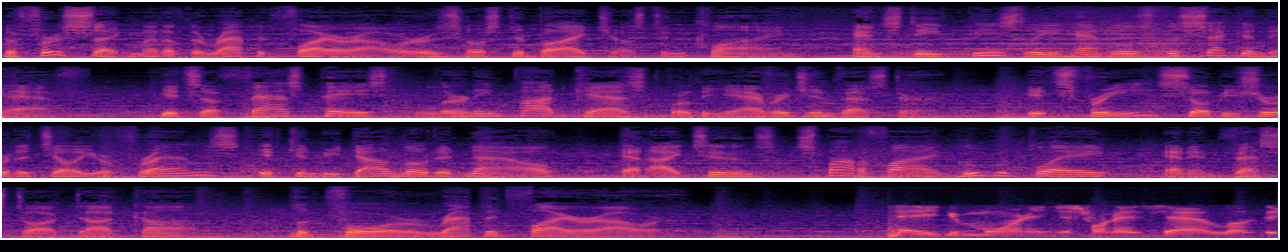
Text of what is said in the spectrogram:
The first segment of the Rapid Fire Hour is hosted by Justin Klein, and Steve Peasley handles the second half. It's a fast paced learning podcast for the average investor. It's free, so be sure to tell your friends. It can be downloaded now at iTunes, Spotify, Google Play, and investtalk.com. Look for Rapid Fire Hour. Hey, good morning. Just wanted to say I love the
